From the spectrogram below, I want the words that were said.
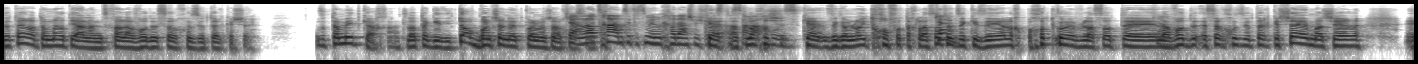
יותר, את אומרת יאללה אני צריכה לעבוד 10% יותר קשה. זה תמיד ככה, את לא תגידי טוב בוא נשנה את כל מה שאנחנו כן, עושים. אני לא צריכה להמציא את עצמי מחדש בשביל כן, לעשות את לא עשרה חושב, אחוז. כן, זה גם לא ידחוף אותך לעשות כן. את זה, כי זה יהיה לך פחות כואב לעשות, אה, כן. לעבוד 10% יותר קשה מאשר אה,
